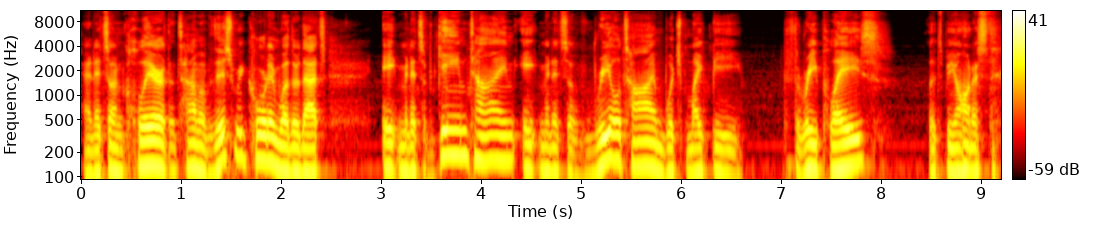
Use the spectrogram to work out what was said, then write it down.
And it's unclear at the time of this recording whether that's eight minutes of game time, eight minutes of real time, which might be three plays. Let's be honest,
